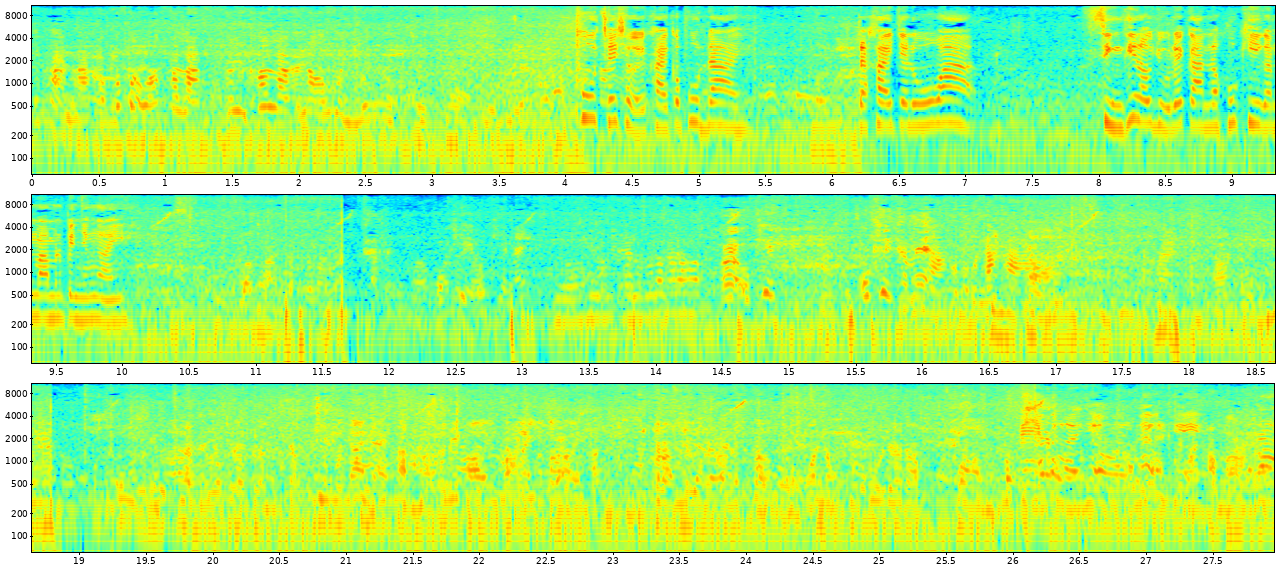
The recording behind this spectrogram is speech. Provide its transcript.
ที่ผ่านมาเขาก็บอกว่าเขารักเขารักน้องเหมือนลูกพูดเฉยๆใครก็พูดได้ แต่ใครจะรู้ว่าสิ่งที่เราอยู่ด้วยกันเราคุกคีกันมามันเป็นยังไงค่ะโอเค โอเคไหมอ่าโอเค โอเคค่ะแม่ ขอบคุณเป็นะนคะ การให้สัมภาษณ์ของแม่ น้องชมพู่หนึ่งครั้งนะครับหลังจากที่เมื่อคืนที่ผ่านมาเขาได้กลุ่มใจไปครั้งหนึงแล้วนะครับว่าน้องชมพู่ได้รับความรู้สึกไม่เป็นไรที่เอาไม่โอเคทำมาได้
